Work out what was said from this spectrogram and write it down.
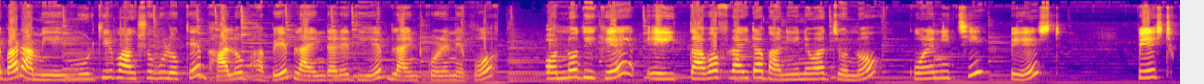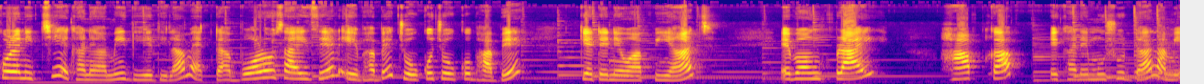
এবার আমি এই মুরগির মাংসগুলোকে ভালোভাবে ব্লাইন্ডারে দিয়ে ব্লাইন্ড করে নেব। অন্যদিকে এই তাওয়া ফ্রাইটা বানিয়ে নেওয়ার জন্য করে নিচ্ছি পেস্ট। পেস্ট করে নিচ্ছি, এখানে আমি দিয়ে দিলাম একটা বড় সাইজের এভাবে চৌকো চৌকোভাবে কেটে নেওয়া পেঁয়াজ এবং প্রায় হাফ কাপ এখানে মুসুর ডাল আমি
